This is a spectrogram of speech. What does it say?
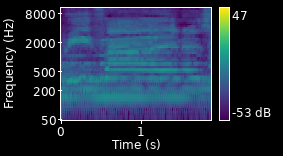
Refiner's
